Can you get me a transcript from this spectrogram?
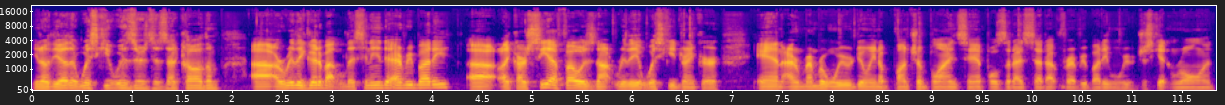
you know the other whiskey wizards, as I call them, uh, are really good about listening to everybody. Uh, like our CFO is not really a whiskey drinker, and I remember when we were doing a bunch of blind samples that I set up for everybody when we were just getting rolling.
